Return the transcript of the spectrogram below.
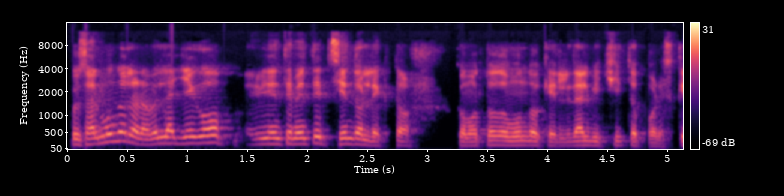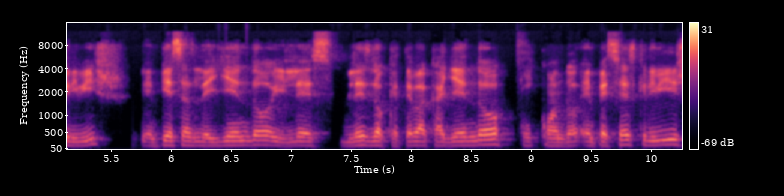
Pues al mundo de la novela llego, evidentemente, siendo lector como todo mundo que le da el bichito por escribir, empiezas leyendo y lees, lees lo que te va cayendo. Y cuando empecé a escribir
